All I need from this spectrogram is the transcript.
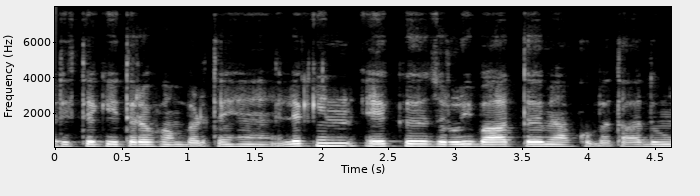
रिश्ते की तरफ़ हम बढ़ते हैं, लेकिन एक ज़रूरी बात मैं आपको बता दूँ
